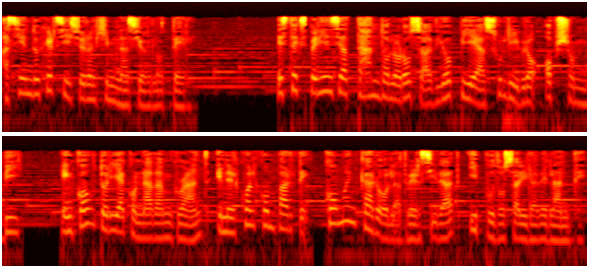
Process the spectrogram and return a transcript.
haciendo ejercicio en el gimnasio del hotel. Esta experiencia tan dolorosa dio pie a su libro Option B, en coautoría con Adam Grant, en el cual comparte cómo encaró la adversidad y pudo salir adelante.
